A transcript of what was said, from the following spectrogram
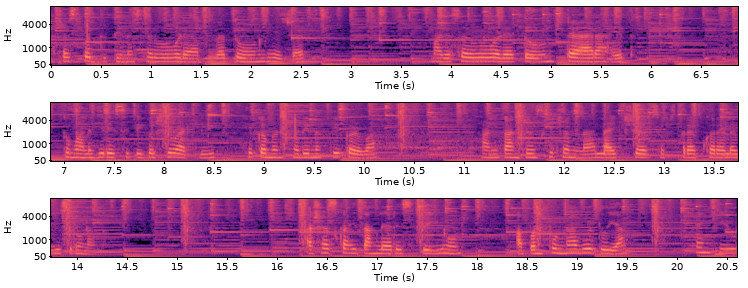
अशाच पद्धतीनं सर्व वड्या आपल्याला तळून घ्यायच्यात माझ्या सर्व वड्या तळून तयार आहेत. तुम्हाला ही रेसिपी कशी वाटली हे कमेंटमध्ये नक्की कळवा. आणि कांचन्स किचनला लाईक शेअर सबस्क्राईब करायला विसरू नका. अशाच काही चांगल्या रेसिपी घेऊन आपण पुन्हा भेटूया. थँक्यू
